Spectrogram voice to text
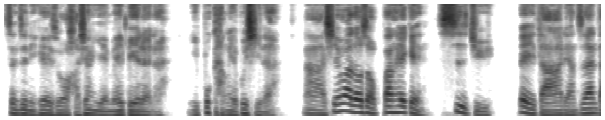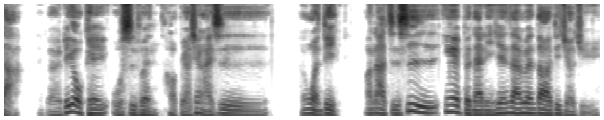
甚至你可以说好像也没别人了，你不扛也不行了。那先发投手班黑根四局被打两支安打，那个六 K 五十分，好，表现还是很稳定。啊，那只是因为本来领先三分到了第九局，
